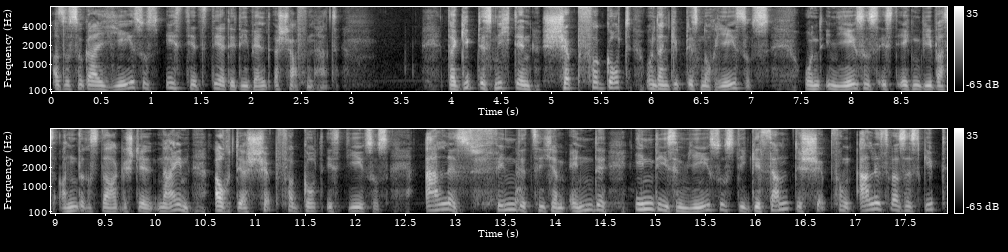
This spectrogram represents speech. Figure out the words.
Also sogar Jesus ist jetzt der, der die Welt erschaffen hat. Da gibt es nicht den Schöpfergott und dann gibt es noch Jesus. Und in Jesus ist irgendwie was anderes dargestellt. Nein, auch der Schöpfergott ist Jesus. Alles findet sich am Ende in diesem Jesus. Die gesamte Schöpfung, alles, was es gibt,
